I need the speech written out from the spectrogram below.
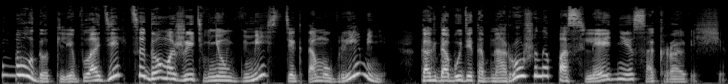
будут ли владельцы дома жить в нем вместе к тому времени, когда будет обнаружено последнее сокровище.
